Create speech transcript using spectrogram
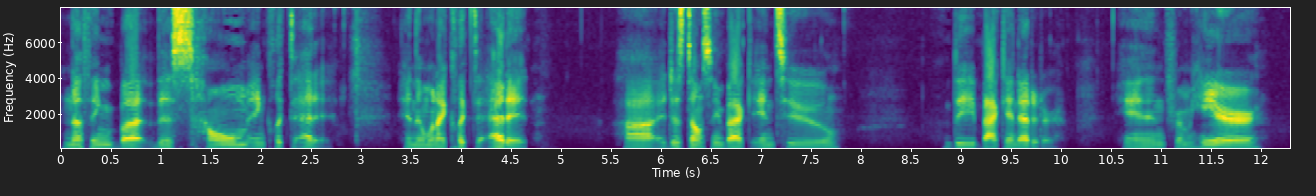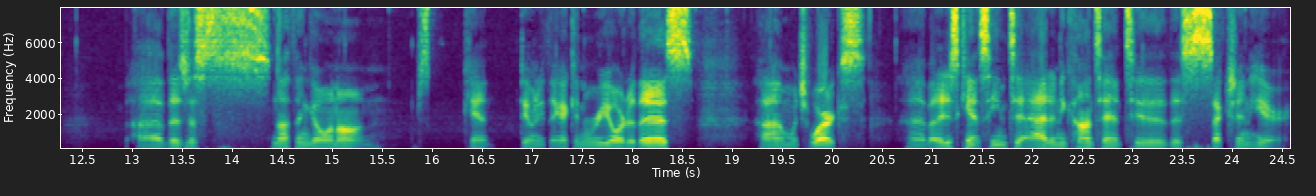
nothing but this home and click to edit. And then when I click to edit, uh, it just dumps me back into the backend editor. And from here, uh, there's just nothing going on. Just can't do anything. I can reorder this, um, which works, uh, but I just can't seem to add any content to this section here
